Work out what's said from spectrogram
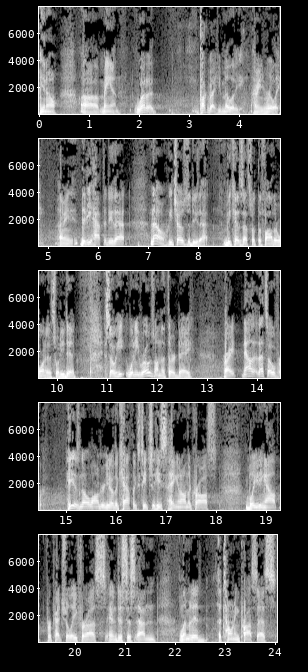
You know, uh, man, what a talk about humility. I mean, really. I mean, did he have to do that? No, he chose to do that because that's what the Father wanted. That's what he did. So he, when he rose on the third day, right now that's over. He is no longer, you know, the Catholics teach that he's hanging on the cross, bleeding out perpetually for us, and just this unlimited atoning process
